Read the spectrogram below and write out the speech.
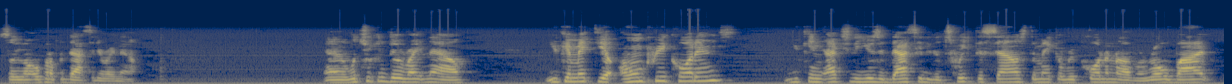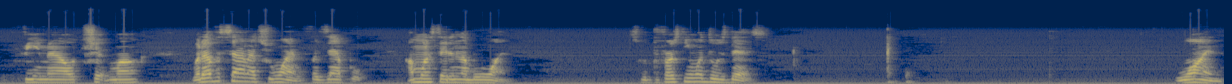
So you're gonna open up Audacity right now. And what you can do right now, you can make your own pre-recordings. You can actually use Audacity to tweak the sounds to make a recording of a robot, female, chipmunk, whatever sound that you want. For example, I'm going to say the number one. So the first thing you want to do is this. One.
